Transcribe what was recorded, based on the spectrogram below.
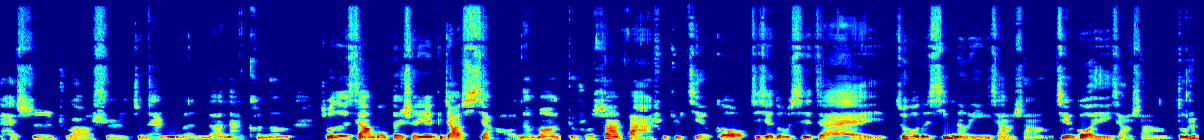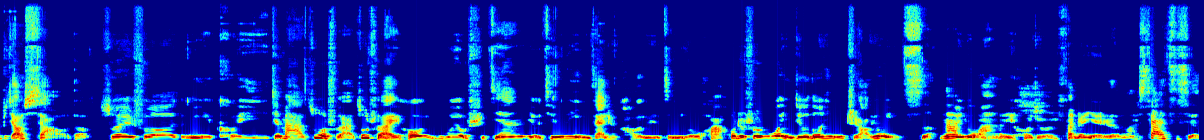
还是主要是正在入门的，那可能做的项目本身也比较小。那么，比如说算法、数据结构这些东西，在最后的性能影响上、结果影响上都是比较小的。所以说，你可以先把它做出来，做出来以后，如果有时间、有精力，你再去考虑怎么优。化，或者说，如果你这个东西你只要用一次，那用完了以后就反正也扔了。下一次写的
